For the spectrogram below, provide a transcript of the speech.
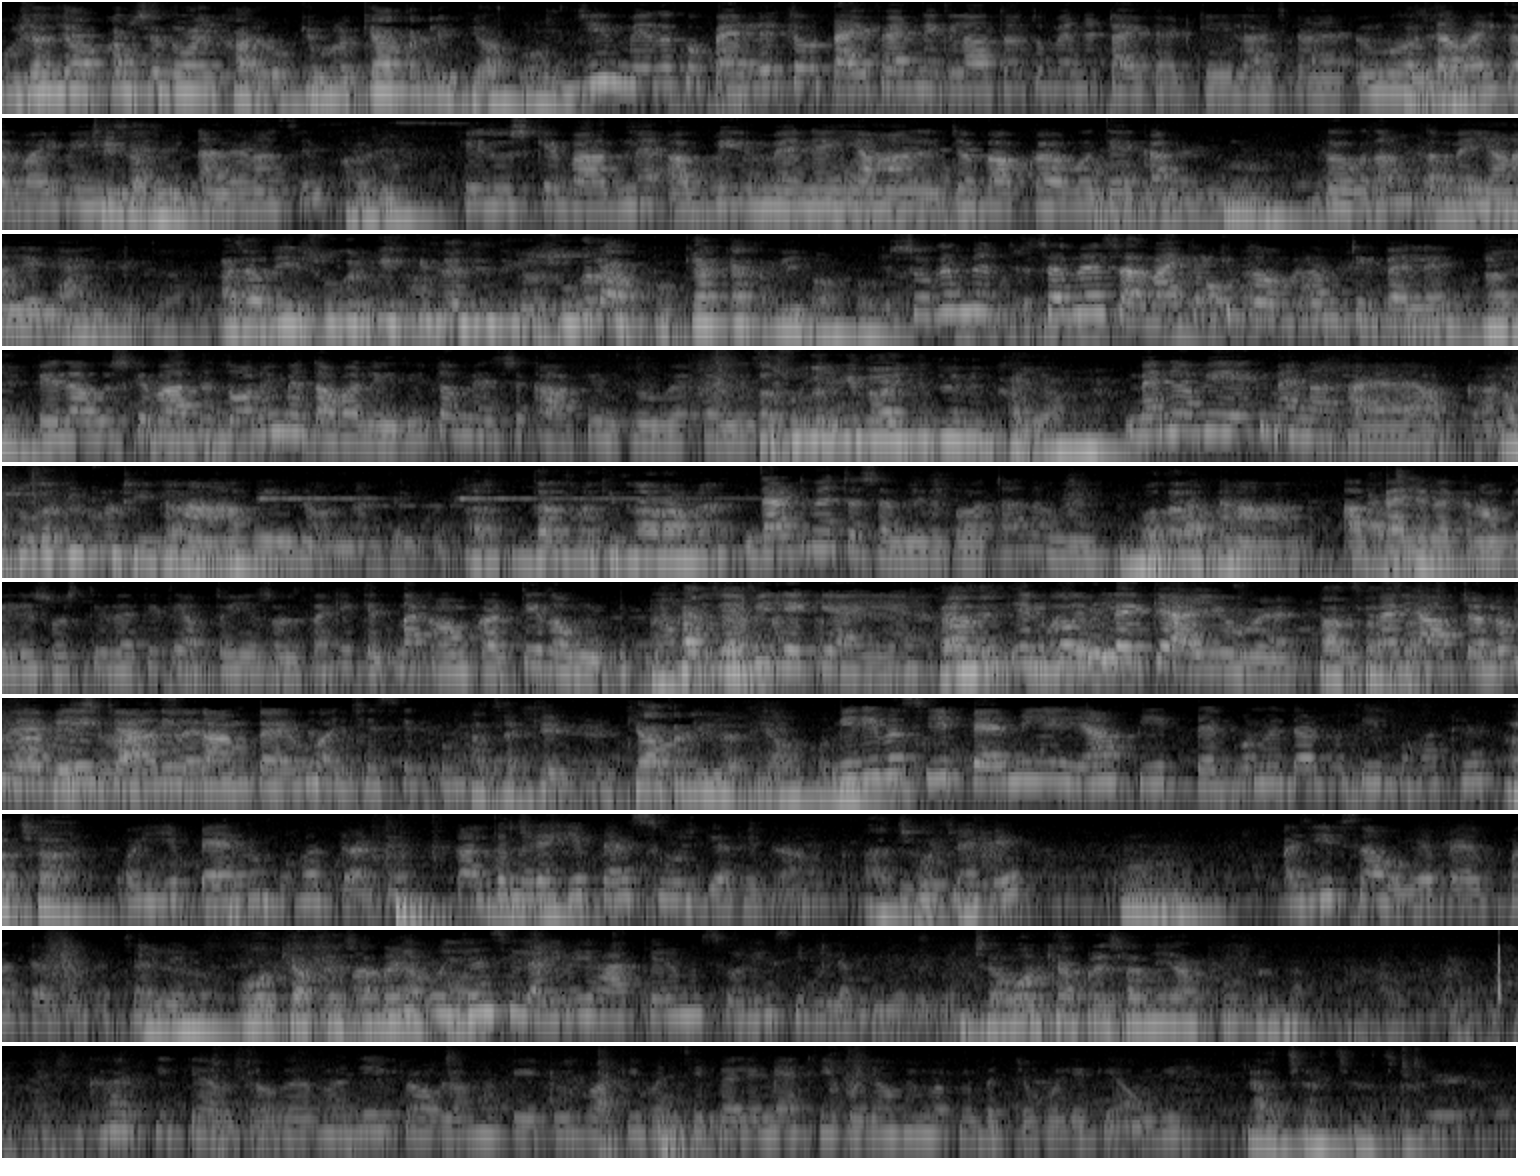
उषा जी आप कब से दवाई खा रहे हो? कि मतलब क्या तकलीफ़ थी आपको? जी मेरे को पहले तो टाइफाइड निकला था तो मैंने टाइफाइड के इलाज कराया वो हाँ दवाई करवाई वहीं ठीक से नारायणा से। हाँ फिर उसके बाद में अब भी मैंने यहाँ जब आपका वो देखा हम्म, प्रोग्राम तब मैं यहाँ लेने आई थी। अच्छा नहीं शुगर की कितने दिन शुगर आपको क्या क्या तकलीफ़ है आपको? शुगर में सर मैं सर्वाइकल की प्रॉब्लम थी पहले। हाँ फिर अब उसके बाद में दोनों ही मैं दवा ले रही हूँ तब मेरे से काफ़ी इम्प्रूव है पहले तो शुगर की दवाई कितने दिन खाई आपने? मैंने अभी एक महीना खाया है आपका। अब शुगर बिल्कुल ठीक है? हाँ अभी नॉर्मल बिल्कुल। दर्द में कितना आराम है? दर्द में तो सब मेरे बहुत आराम है। बहुत आराम है? हाँ अब अच्छा। पहले मैं काम के लिए सोचती रहती थी अब तो ये सोचता कि कितना काम करती रहूँ। मुझे भी लेके आई है। हाँ इनको भी लेके आई हूँ मैं। अच्छा, मैंने अच्छा। आप चलो मैं मेरा भी चाहती हूँ काम करूँ अच्छे से अच्छा क्या तकलीफ़ रहती है आपको? मेरे बस ये पैर में ये यहाँ पीठ बैकबोन में दर्द होती है बहुत है। अच्छा। और ये पैर में बहुत दर्द है। कल तो मेरा ये पैर सूज गया था इतना। अच्छा। घुटने पे। हम्म, हम्म। अजीब सा हो गया पैर बहुत दर्द हो गया। चलने में और क्या परेशानी बड़ी उलझन सी लगी मेरे हाथ पैरों में सोलिंग सी भी लग रही है। मुझे अच्छा और क्या परेशानी है आपको घर की क्या बताऊँ घर में मुझे प्रॉब्लम है पेट और बाकी बच्चे पहले मैं ठीक हो जाऊँ फिर मैं अपने बच्चों को लेके आऊँगी। अच्छा अच्छा अच्छा।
